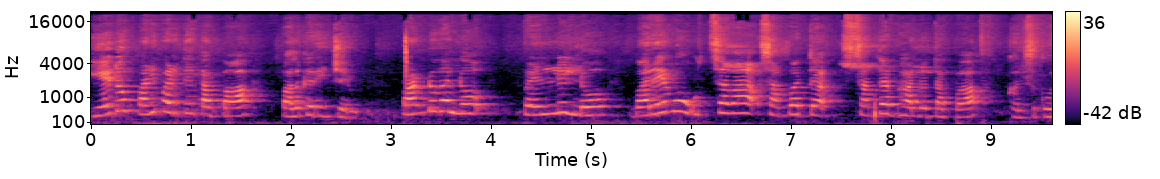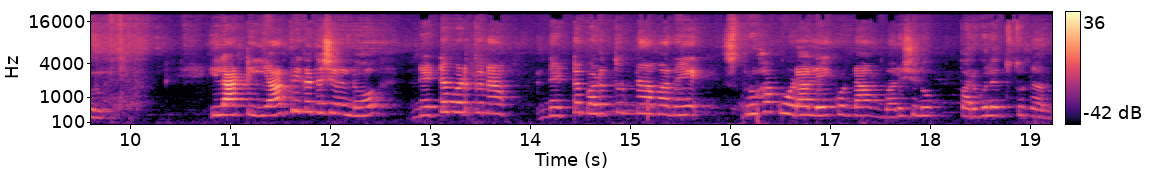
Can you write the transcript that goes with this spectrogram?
ఏదో పని పడితే తప్ప పలకరించరు. పండుగల్లో పెళ్ళిళ్ళలో మరేమో ఉత్సవ సంబద్ధ సందర్భాల్లో తప్ప కలుసుకోరు. ఇలాంటి యాంత్రిక దశలలో నెట్టబడుతున్న నెట్టబడుతున్నామనే స్పృహ కూడా లేకుండా మనుషులు పరుగులెత్తుతున్నారు.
